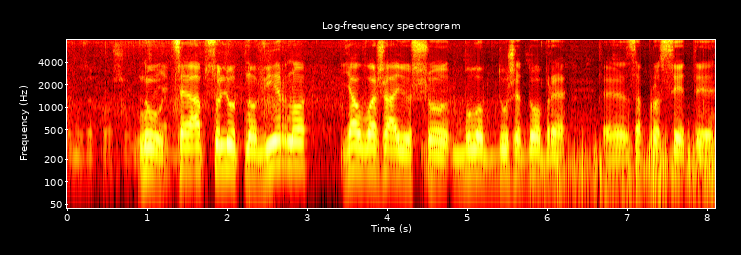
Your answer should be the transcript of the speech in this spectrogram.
тому запрошуємо. Ну, якби- це абсолютно вірно. Я вважаю, що було б дуже добре е, запросити е,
